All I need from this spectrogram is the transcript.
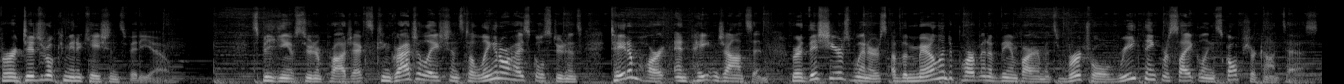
for her digital communications video. Speaking of student projects, congratulations to Linganore High School students Tatum Hart and Peyton Johnson, who are this year's winners of the Maryland Department of the Environment's virtual Rethink Recycling Sculpture Contest.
